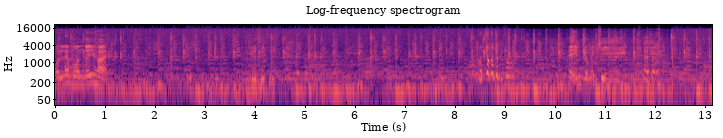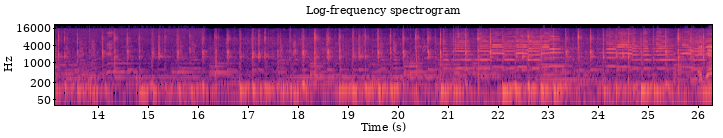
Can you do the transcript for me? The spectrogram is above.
করলে মন্দই হয়। কুচু কুচু কুচু। প্রেম জমে ক্ষীর। এই যে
